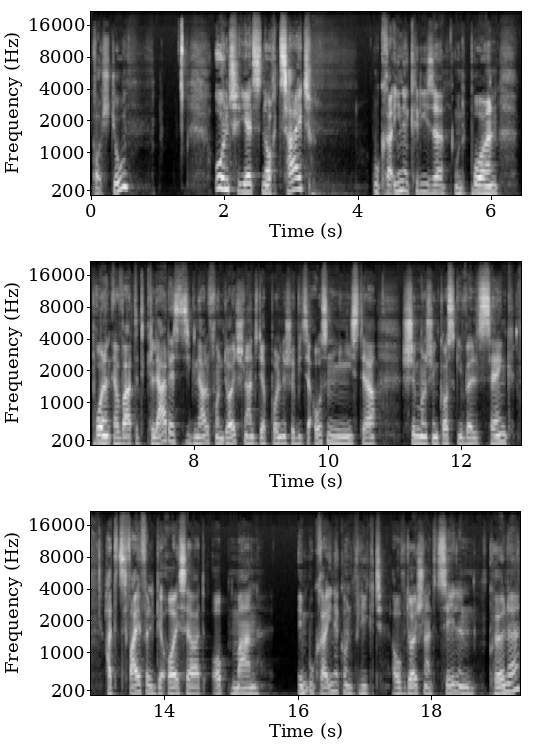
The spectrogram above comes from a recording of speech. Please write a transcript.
kościół. Und jetzt noch Zeit Ukraine-Krise und Polen. Polen erwartet klares Signal von Deutschland. Der polnische Vizeaußenminister Szymon Szynkowski-Welsenk hat Zweifel geäußert, ob man im Ukraine-Konflikt auf Deutschland zählen könne.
